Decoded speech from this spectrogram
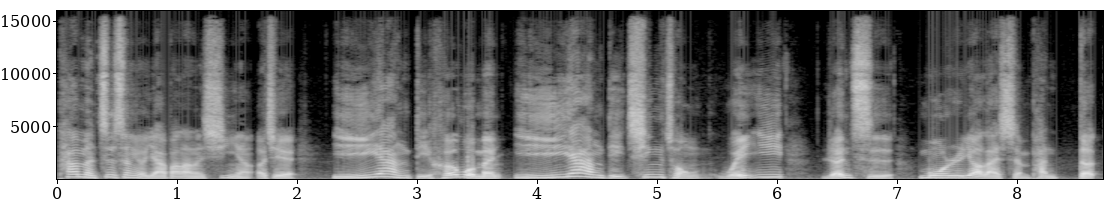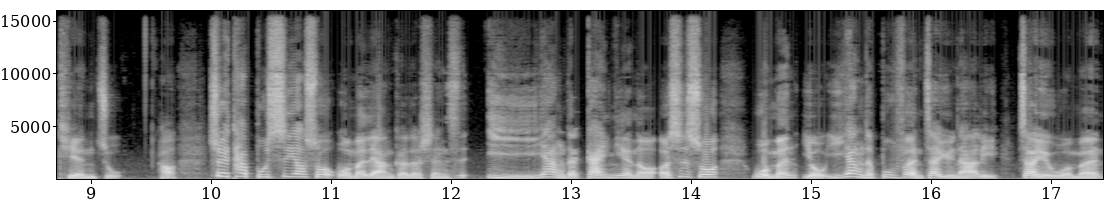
他们自称有亚巴郎的信仰，而且一样的和我们一样的亲从唯一仁慈、末日要来审判的天主。好，所以他不是要说我们两个的神是一样的概念哦，而是说我们有一样的部分在于哪里？在于我们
